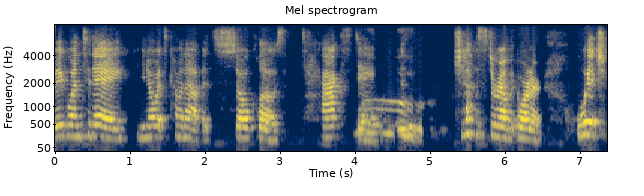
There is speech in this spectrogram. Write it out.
big one today. You know what's coming up. It's so close. Tax day is just around the corner, which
